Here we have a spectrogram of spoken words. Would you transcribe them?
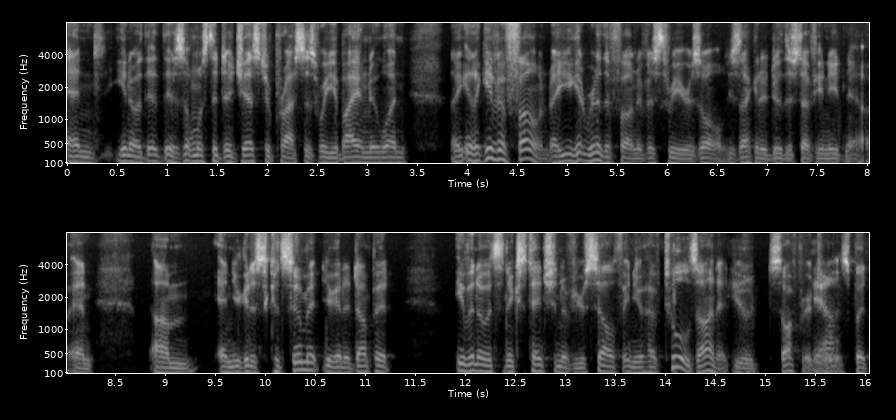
and you know there's almost a digestive process where you buy a new one like, like even a phone right? you get rid of the phone if it's three years old he's not going to do the stuff you need now and um, and you're going to consume it you're going to dump it even though it's an extension of yourself and you have tools on it yeah. your software yeah. tools but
